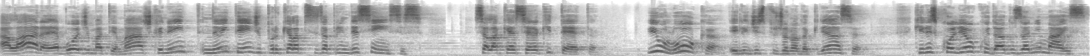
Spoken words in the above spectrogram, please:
A Lara é boa de matemática e não entende porque ela precisa aprender ciências. Se ela quer ser arquiteta. E o Luca, ele disse pro Jornal da Criança que ele escolheu cuidar dos animais.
